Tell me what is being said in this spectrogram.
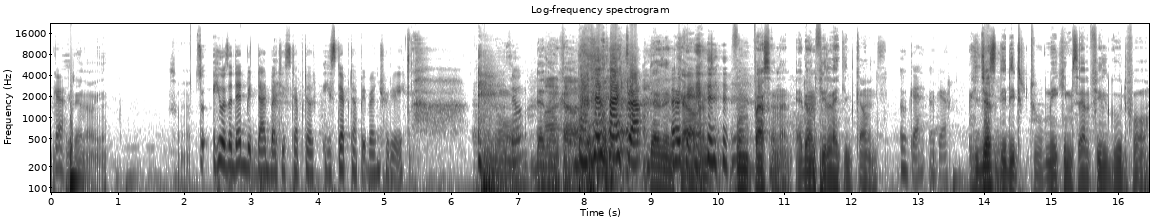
Okay. He ran away. So So he was a deadbeat dad, but he stepped up. He stepped up eventually. no, No? doesn't count. Doesn't matter. doesn't Okay. count. From personal, I don't feel like it counts. Okay. Okay. He just did it to make himself feel good for.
